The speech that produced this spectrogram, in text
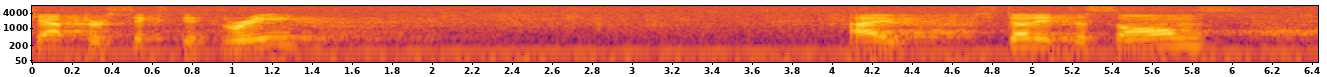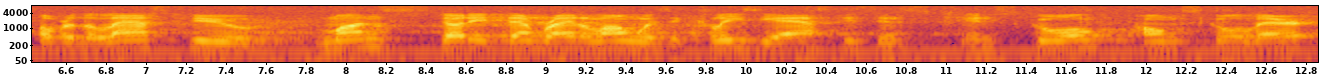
chapter 63. I studied the Psalms over the last few months, studied them right along with Ecclesiastes in, in school, home school there.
